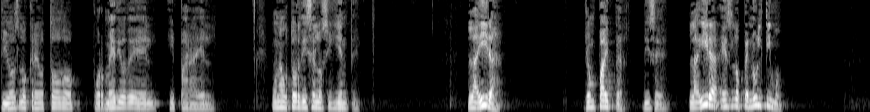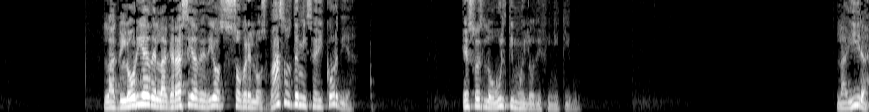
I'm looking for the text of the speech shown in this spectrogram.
Dios lo creó todo por medio de Él y para Él. Un autor dice lo siguiente, la ira, John Piper dice, la ira es lo penúltimo. La gloria de la gracia de Dios sobre los vasos de misericordia. Eso es lo último y lo definitivo. La ira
